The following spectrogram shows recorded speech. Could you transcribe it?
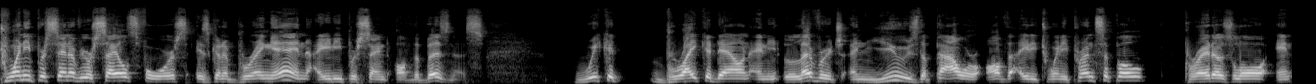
20% of your sales force is going to bring in 80% of the business. We could break it down and leverage and use the power of the 80-20 principle, Pareto's law in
